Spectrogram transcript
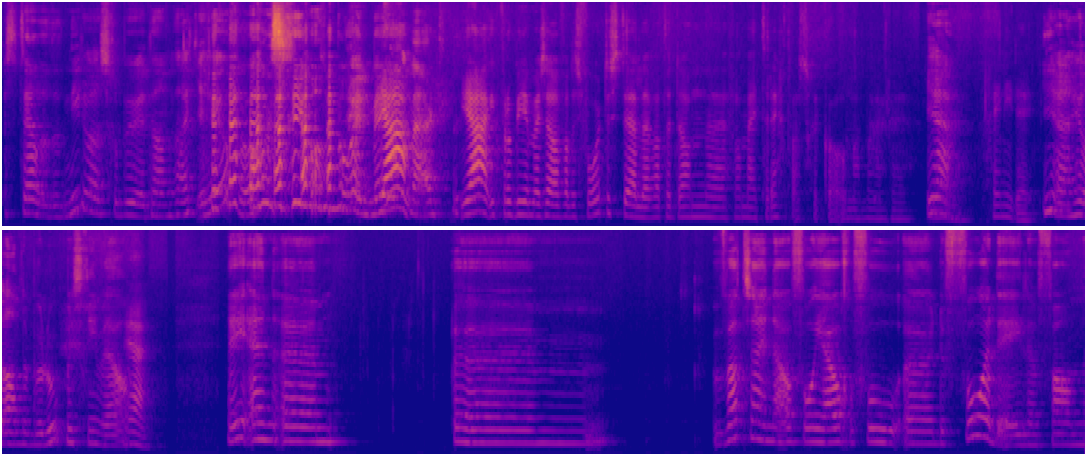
stel dat het niet was gebeurd, dan had je heel veel misschien wel nooit meegemaakt. Ja, ik probeer mezelf wel eens voor te stellen wat er dan eh, van mij terecht was gekomen, maar eh, Ja. geen idee. Ja, een heel ander beroep misschien wel. Ja. Hey, en ehm, ehm, wat zijn nou voor jouw gevoel de voordelen van,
